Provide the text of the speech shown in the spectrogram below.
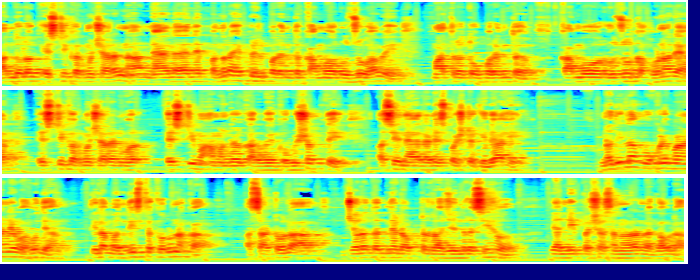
आंदोलक एस टी कर्मचाऱ्यांना न्यायालयाने पंधरा एप्रिलपर्यंत कामावर रुजू व्हावे. मात्र तोपर्यंत कामावर रुजू होणाऱ्या एस टी कर्मचाऱ्यांवर एस टी महामंडळ कारवाई करू शकते असे न्यायालयाने स्पष्ट केले आहे. नदीला मोकळेपणाने वाहू द्या. तिला बंदिस्त करू नका असा टोला जलतज्ञ डॉक्टर राजेंद्र सिंह यांनी प्रशासनाला लगावला.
